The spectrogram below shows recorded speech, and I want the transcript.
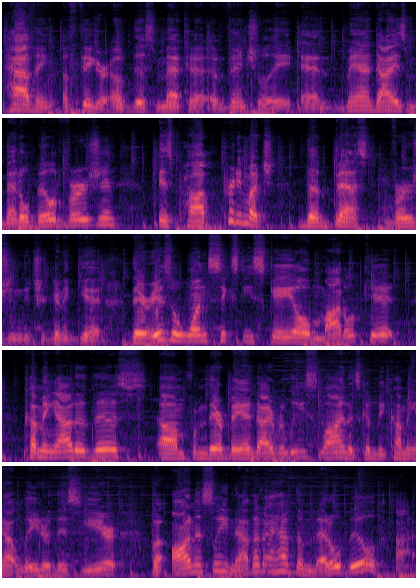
having a figure of this mecha eventually and Bandai's metal build version is prob pretty much the best version that you're gonna get. There is a 160 scale model kit coming out of this um, from their Bandai release line that's going to be coming out later this year. But honestly, now that I have the metal build, I,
